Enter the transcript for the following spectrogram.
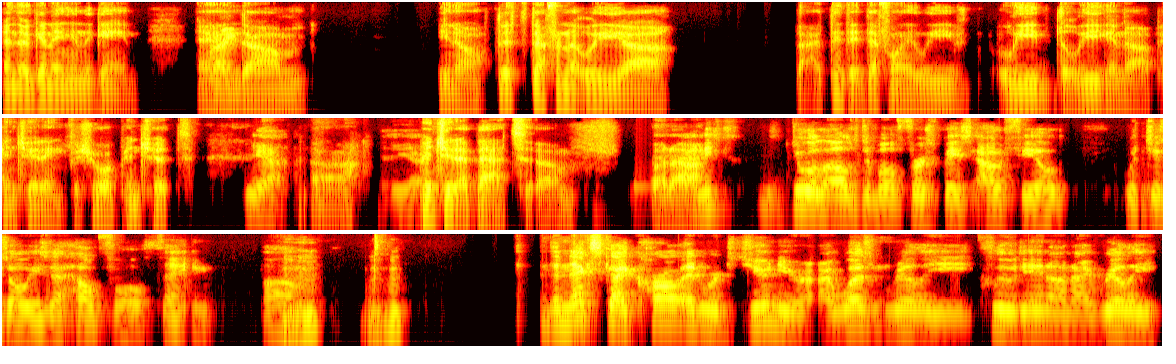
and they're getting in the game. And um, you know, that's definitely uh I think they definitely leave lead the league in uh pinch hitting for sure. Pinch hits, Yeah. uh Yeah. pinch hit at bats. Um but, uh, and he's, dual eligible first base outfield, which is always a helpful thing. Um, hmm The next guy, Carl Edwards Jr., I wasn't really clued in on. I really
